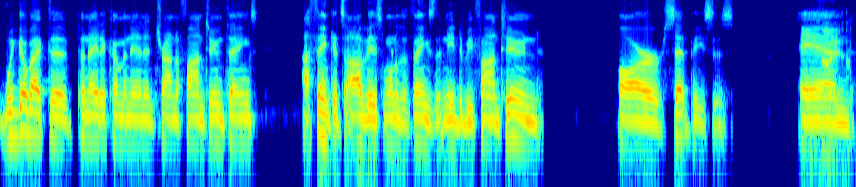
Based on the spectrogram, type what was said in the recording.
We go back to Pineda coming in and trying to fine tune things. I think it's obvious one of the things that need to be fine tuned are set pieces, and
